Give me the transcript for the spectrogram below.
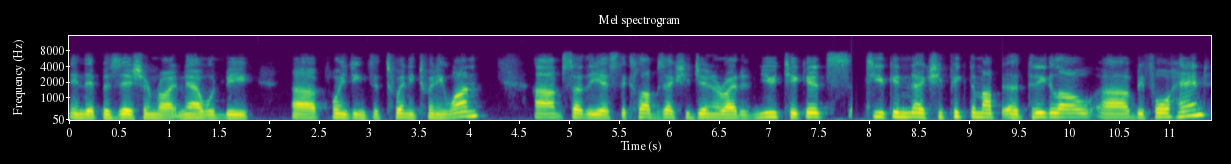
in their possession right now would be uh, pointing to 2021. Um, so the, yes, the club's actually generated new tickets. You can actually pick them up at Triglav uh, beforehand.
